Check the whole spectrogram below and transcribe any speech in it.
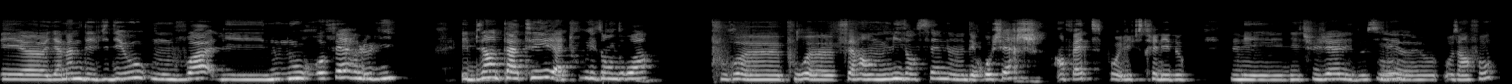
Et euh, il y a même des vidéos où on voit les nounous refaire le lit et bien tâter à tous les endroits pour, euh, pour euh, faire une mise en scène des recherches, en fait, pour illustrer les, do- les, les sujets, les dossiers aux infos.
